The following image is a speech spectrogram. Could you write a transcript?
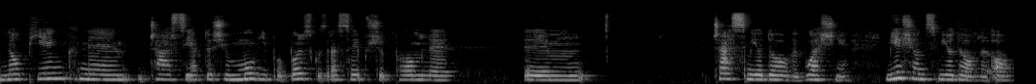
no piękne czasy, jak to się mówi po polsku, zaraz sobie przypomnę. Czas miodowy, właśnie, miesiąc miodowy, o,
